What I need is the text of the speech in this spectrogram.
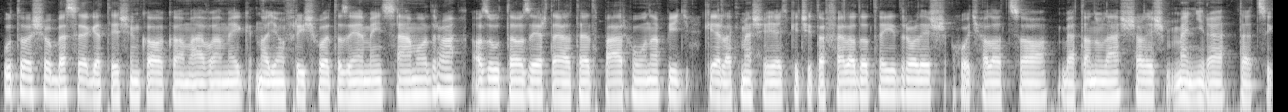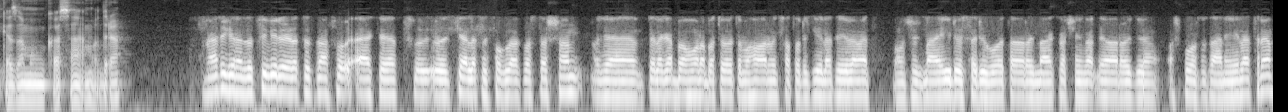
Utolsó beszélgetésünk alkalmával még nagyon friss volt az élmény számodra. Azóta azért eltelt pár hónap, így kérlek mesélj egy kicsit a feladataidról, és hogy haladsz a betanulással, és mennyire tetszik ez a munka számodra. Hát igen, ez a civil életet már el kellett, kellett, hogy foglalkoztasson. Ugye tényleg ebben a hónapban töltöm a 36. életévemet, úgyhogy már időszerű volt arra, hogy már kacsingatni arra, hogy a sport utáni életre.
